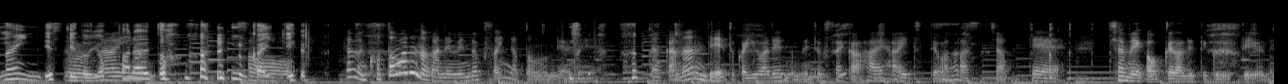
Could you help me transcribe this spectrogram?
ないんですけど、うん酔っ払うとあるのかいっていう。多分断るのがねめんどくさいんだと思うんだよね。なんかなんでとか言われるのめんどくさいからはいはいっつって渡しちゃって 写メが送られてくるっていうね。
